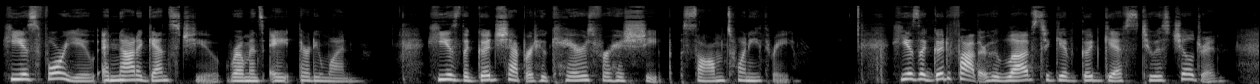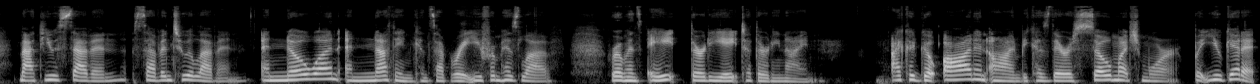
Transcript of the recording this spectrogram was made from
He is for you and not against you. Romans 8:31. He is the good shepherd who cares for his sheep. Psalm 23. He is a good father who loves to give good gifts to his children. Matthew 7, 7 to 11. And no one and nothing can separate you from his love. Romans 8, 38 to 39. I could go on and on because there is so much more, but you get it.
